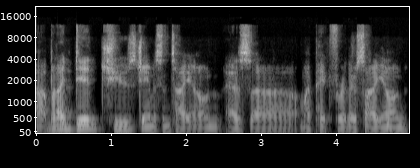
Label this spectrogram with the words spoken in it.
Uh, but I did choose Jameson Taillon as uh, my pick for their Cy Young.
